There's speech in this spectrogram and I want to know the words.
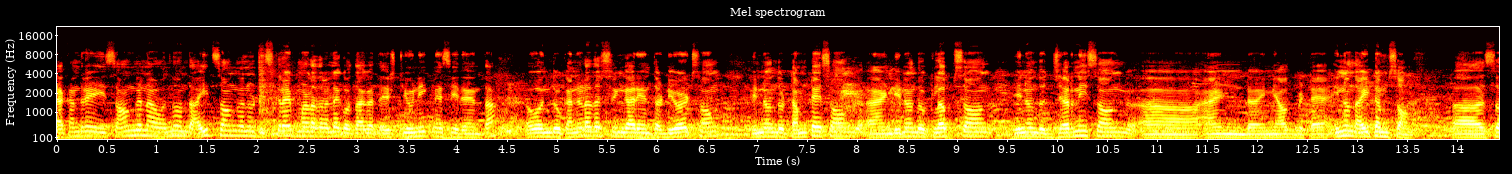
ಯಾಕಂದರೆ ಈ ಸಾಂಗನ್ನು ಒಂದೊಂದು ಐದು ಸಾಂಗನ್ನು ಡಿಸ್ಕ್ರೈಬ್ ಮಾಡೋದ್ರಲ್ಲೇ ಗೊತ್ತಾಗುತ್ತೆ ಎಷ್ಟು ಯೂನಿಕ್ನೆಸ್ ಇದೆ ಅಂತ. ಒಂದು ಕನ್ನಡದ ಶೃಂಗಾರಿ ಅಂತ ಡ್ಯೂಯರ್ಟ್ ಸಾಂಗ್ ಇನ್ನೊಂದು ಟಮ್ಟೆ ಸಾಂಗ್ ಆ್ಯಂಡ್ ಇನ್ನೊಂದು ಕ್ಲಬ್ ಸಾಂಗ್ ಇನ್ನೊಂದು ಜರ್ನಿ ಸಾಂಗ್ ಆ್ಯಂಡ್ ಇನ್ಯಾವ್ದು ಬಿಟ್ಟೆ, ಇನ್ನೊಂದು ಐಟಮ್ ಸಾಂಗ್ ಸೊ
